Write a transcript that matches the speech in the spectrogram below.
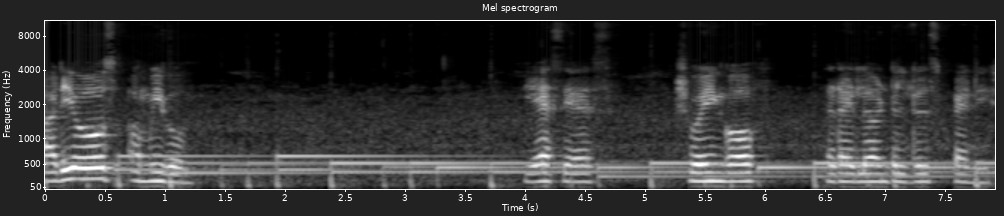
Adios, amigo. Yes, yes, showing off that I learned a little Spanish.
